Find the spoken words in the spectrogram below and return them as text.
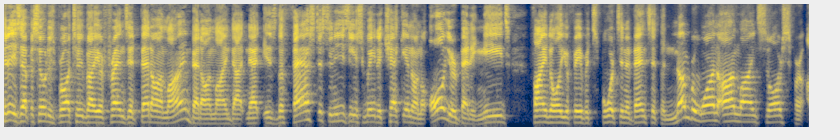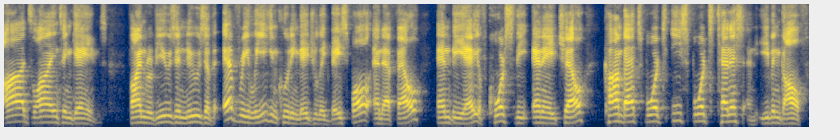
Today's episode is brought to you by your friends at Bet Online. BetOnline.net is the fastest and easiest way to check in on all your betting needs. Find all your favorite sports and events at the number one online source for odds, lines, and games. Find reviews and news of every league, including Major League Baseball, NFL, NBA, of course, the NHL, combat sports, esports, tennis, and even golf.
